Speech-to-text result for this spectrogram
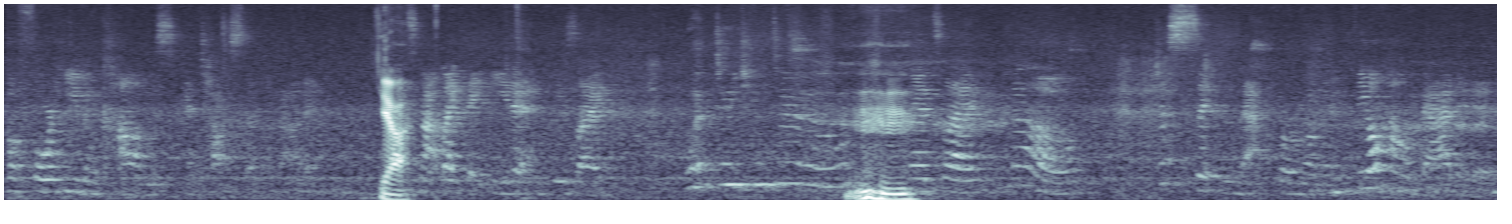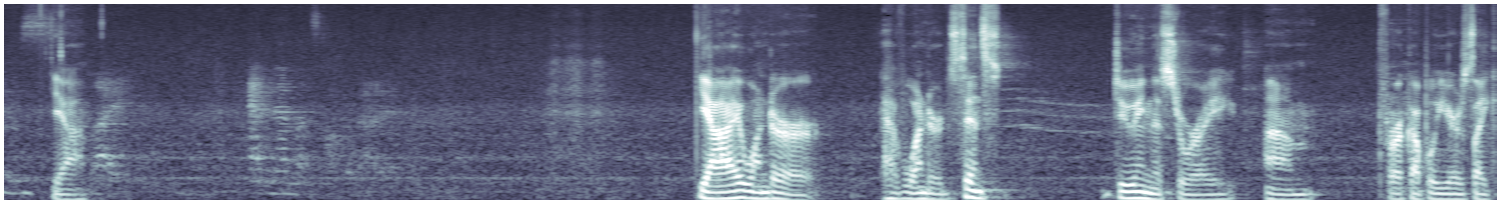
before he even comes and talks to them about it. yeah. It's not like they eat it and he's like, what did you do? hmm And it's like, no, just sit in that for a moment. Feel how bad Yeah. Like, and then let's talk about it. Yeah, I wonder, have wondered since doing the story um, for a couple years, like,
